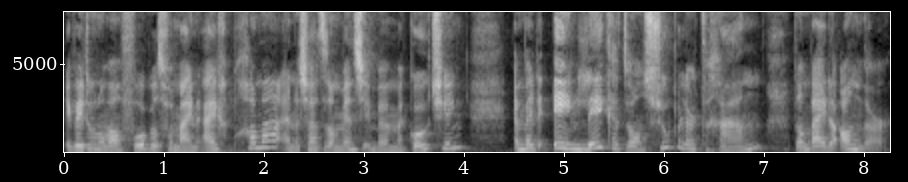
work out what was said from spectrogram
ik weet ook nog wel een voorbeeld van mijn eigen programma. En daar zaten dan mensen in bij mijn coaching. En bij de een leek het dan soepeler te gaan dan bij de ander.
